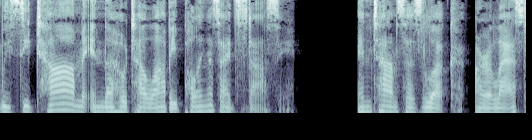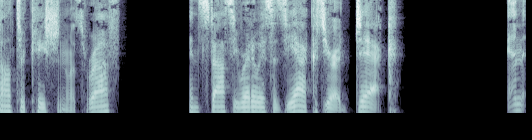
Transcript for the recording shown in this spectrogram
we see Tom in the hotel lobby pulling aside Stassi. And Tom says, Look, our last altercation was rough. And Stassi right away says, Yeah, because you're a dick. And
